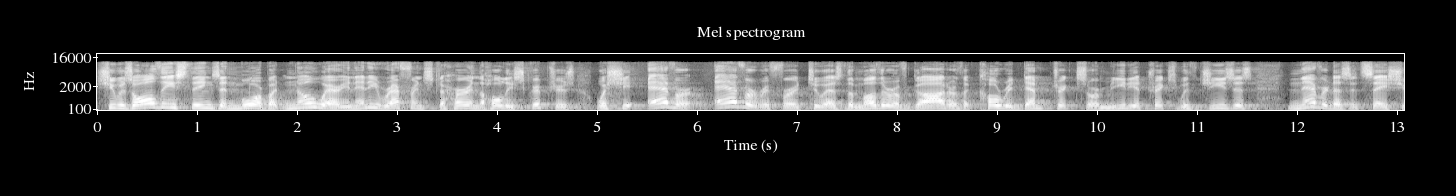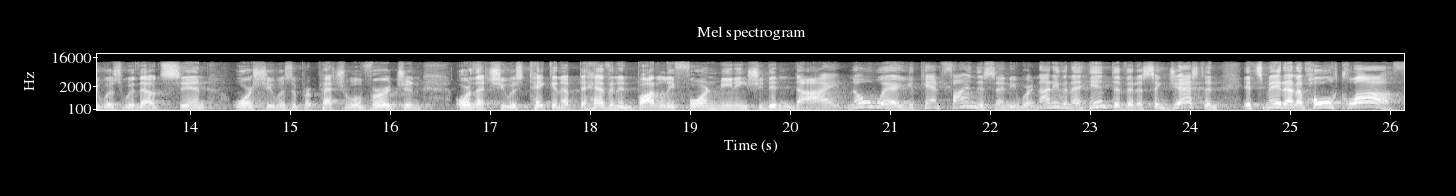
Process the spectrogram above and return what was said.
She was all these things and more, but nowhere in any reference to her in the Holy Scriptures was she ever, ever referred to as the mother of God or the co-redemptrix or mediatrix with Jesus. Never does it say she was without sin or she was a perpetual virgin or that she was taken up to heaven in bodily form, meaning she didn't die. Nowhere, you can't find this anywhere, not even a hint of it, a suggestion. It's made out of whole cloth.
